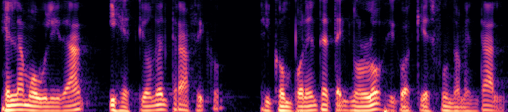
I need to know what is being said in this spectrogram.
En la movilidad y gestión del tráfico, el componente tecnológico aquí es fundamental,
